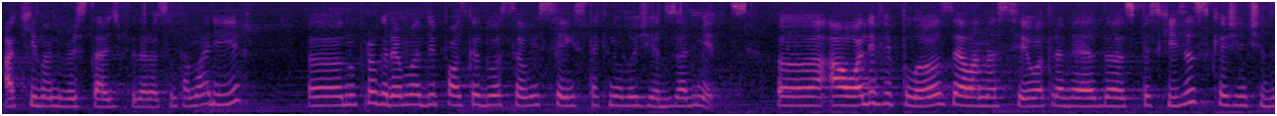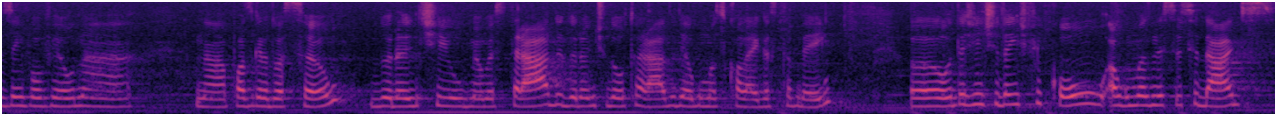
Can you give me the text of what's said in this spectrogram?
aqui na Universidade Federal de Santa Maria, ah, no programa de pós-graduação em Ciência e Tecnologia dos Alimentos. Uh, a Olive Plus, ela nasceu através das pesquisas que a gente desenvolveu na, na pós-graduação, durante o meu mestrado e durante o doutorado de algumas colegas também, uh, onde a gente identificou algumas necessidades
